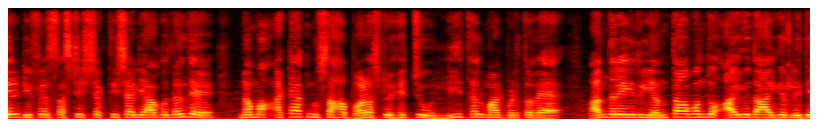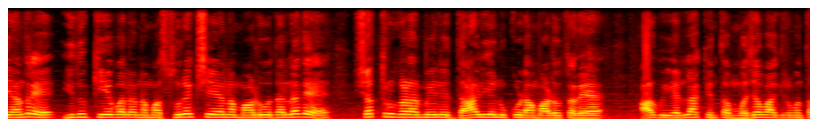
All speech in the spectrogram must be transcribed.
ಏರ್ ಡಿಫೆನ್ಸ್ ಅಷ್ಟೇ ಶಕ್ತಿಶಾಲಿ ಆಗೋದಲ್ಲದೆ ನಮ್ಮ ಅಟ್ಯಾಕ್ನು ಸಹ ಬಹಳಷ್ಟು ಹೆಚ್ಚು ಲೀಥಲ್ ಮಾಡಿಬಿಡ್ತದೆ. ಅಂದರೆ ಇದು ಎಂಥ ಒಂದು ಆಯುಧ ಆಗಿರಲಿದೆ ಅಂದರೆ ಇದು ಕೇವಲ ನಮ್ಮ ಸುರಕ್ಷೆಯನ್ನು ಮಾಡುವುದಲ್ಲದೆ ಶತ್ರುಗಳ ಮೇಲೆ ದಾಳಿಯನ್ನು ಕೂಡ ಮಾಡುತ್ತದೆ. ಹಾಗೂ ಎಲ್ಲಕ್ಕಿಂತ ಮಜವಾಗಿರುವಂಥ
